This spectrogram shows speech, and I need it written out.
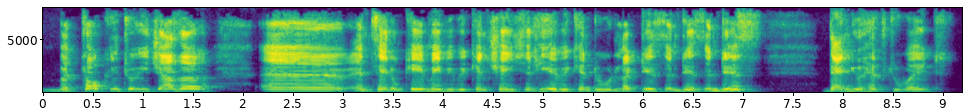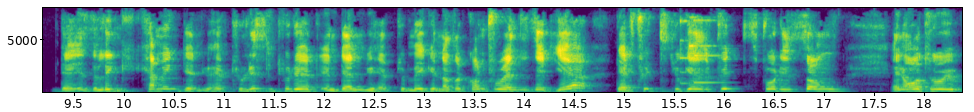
but talking to each other uh, and said, okay, maybe we can change it here, we can do like this and this and this. Then you have to wait. There is a link coming. Then you have to listen to that, and then you have to make another conference and say, yeah, that fits together, fits for this song. And also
